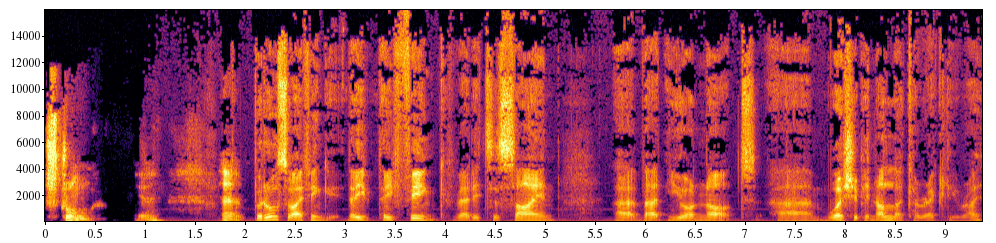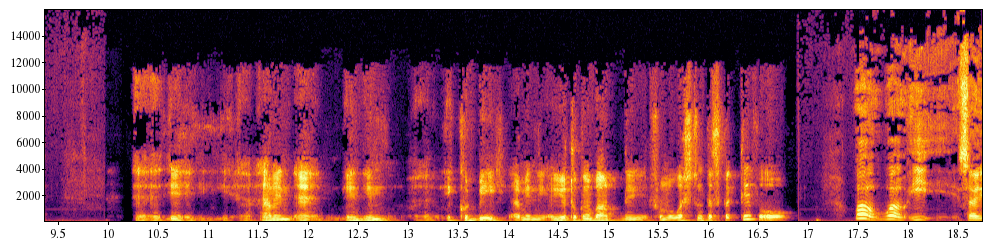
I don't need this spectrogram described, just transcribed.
strong, yeah. Uh, but also, I think they they think that it's a sign uh, that you're not um, worshiping Allah correctly, right? Uh, I mean, uh, in, in uh, it could be. I mean, you're talking about the from a Western perspective, or well, well. So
